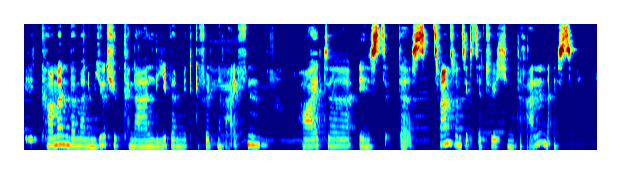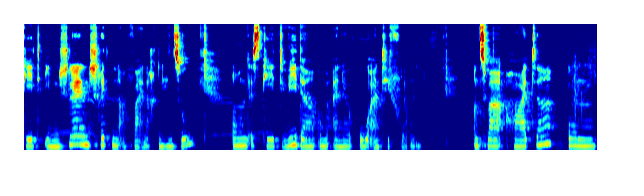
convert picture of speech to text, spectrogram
Willkommen bei meinem YouTube-Kanal Liebe mit gefüllten Reifen. Heute ist das 22. Türchen dran. Es geht in schnellen Schritten auf Weihnachten hinzu und es geht wieder um eine O-Antiphon. Und zwar heute um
